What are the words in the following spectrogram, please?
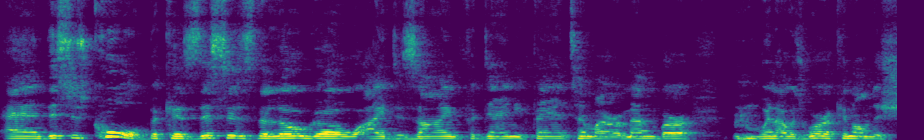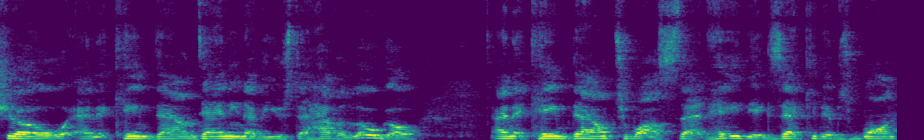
And this is cool because this is the logo I designed for Danny Phantom. I remember when I was working on the show and it came down, Danny never used to have a logo and it came down to us that hey the executives want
